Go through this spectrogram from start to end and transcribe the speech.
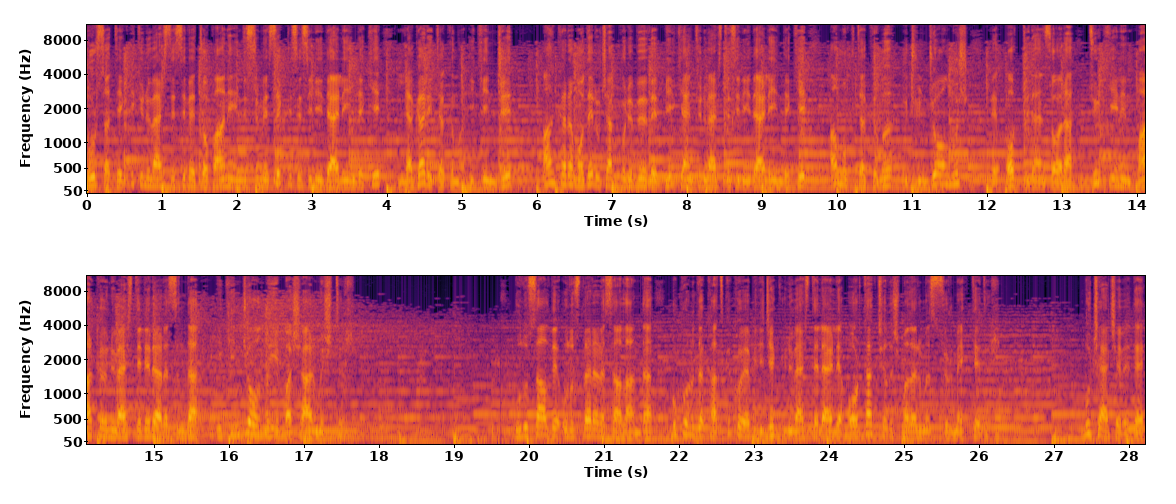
Bursa Teknik Üniversitesi ve Tophane Endüstri Meslek Lisesi liderliğindeki Lagari takımı ikinci, Ankara Model Uçak Kulübü ve Bilkent Üniversitesi liderliğindeki AMUK takımı üçüncü olmuş ve ODTÜ'den sonra Türkiye'nin marka üniversiteleri arasında ikinci olmayı başarmıştır. Ulusal ve uluslararası alanda bu konuda katkı koyabilecek üniversitelerle ortak çalışmalarımız sürmektedir. Bu çerçevede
